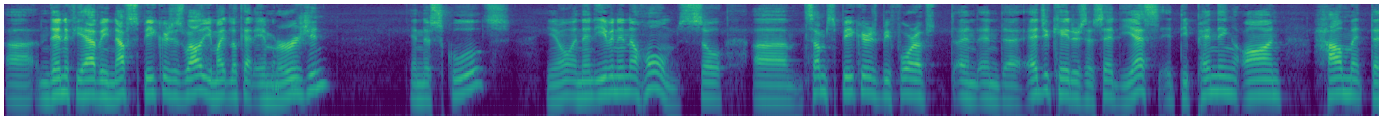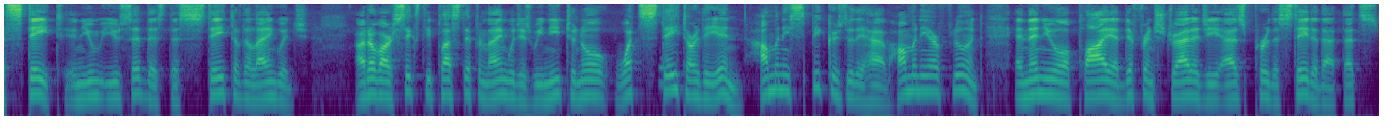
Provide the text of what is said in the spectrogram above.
Uh, and then if you have enough speakers as well, you might look at immersion in the schools, you know, and then even in the homes. So um, some speakers before have, and and uh, educators have said yes, it depending on how much the state, and you you said this, the state of the language out of our 60 plus different languages, we need to know what state are they in? How many speakers do they have? How many are fluent? And then you apply a different strategy as per the state of that. That's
